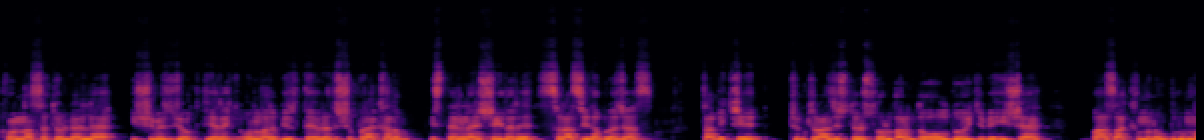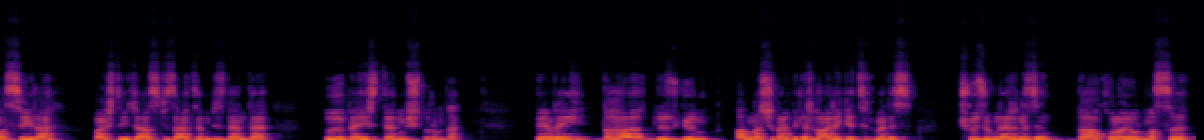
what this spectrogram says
Kondansatörlerle işimiz yok diyerek onları bir devre dışı bırakalım. İstenilen şeyleri sırasıyla bulacağız. Tabii ki tüm transistör sorularında olduğu gibi işe baz akımının bulunmasıyla başlayacağız ki zaten bizden de IB istenmiş durumda. Devreyi daha düzgün, anlaşılabilir hale getirmeniz, çözümlerinizin daha kolay olması,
